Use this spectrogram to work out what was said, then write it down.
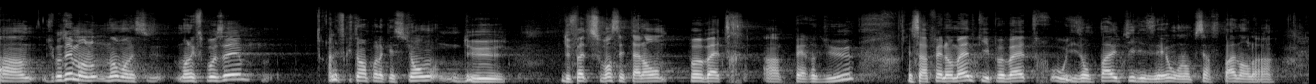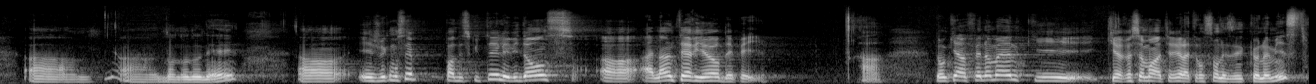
Euh, je vais continuer mon, exposé en discutant pour la question du, du fait souvent ces talents peuvent être perdus. C'est un phénomène qui peut être, ou disons, pas utilisé, ou on n'observe pas dans, euh, dans nos données. Euh, et je vais commencer par discuter l'évidence euh, à l'intérieur des pays. Ah. Donc il y a un phénomène qui, a récemment attiré l'attention des économistes,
